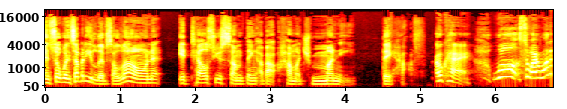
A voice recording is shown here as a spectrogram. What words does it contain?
And so when somebody lives alone, it tells you something about how much money they have. Okay. Well, so I want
